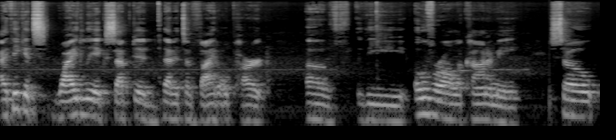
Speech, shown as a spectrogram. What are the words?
I think it's widely accepted that it's a vital part of the overall economy. So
